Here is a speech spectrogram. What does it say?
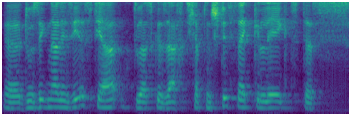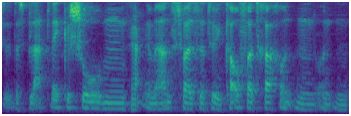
Äh, du signalisierst ja, du hast gesagt, ich habe den Stift weggelegt, das, das Blatt weggeschoben. Ja. Im Ernstfall ist natürlich ein Kaufvertrag und, ein, und ein,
